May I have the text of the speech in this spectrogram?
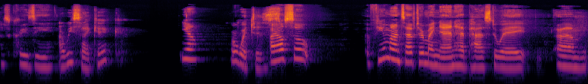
That's crazy. Are we psychic Yeah. or witches? I also, a few months after my nan had passed away, um,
